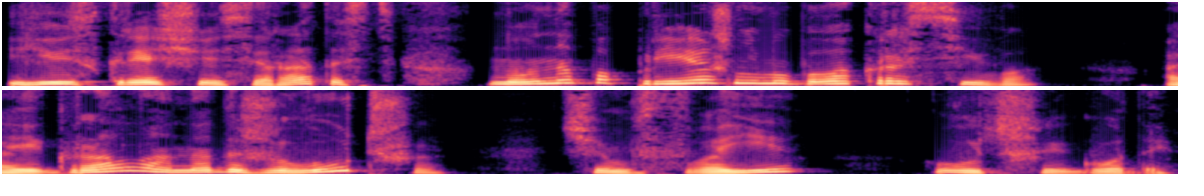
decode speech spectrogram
ее искрящаяся радость, но она по-прежнему была красива, а играла она даже лучше, чем в свои лучшие годы.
